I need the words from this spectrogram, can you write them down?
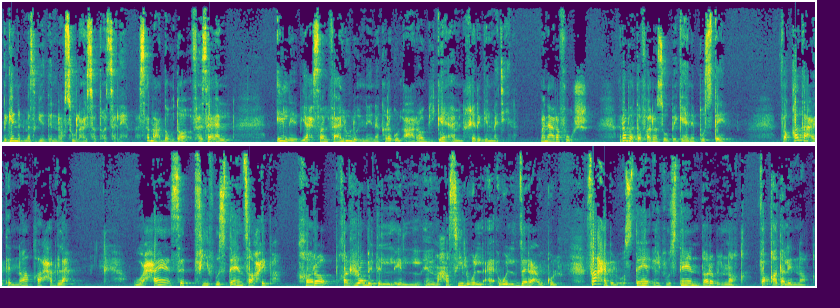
بجانب مسجد الرسول عليه الصلاة والسلام. سمع ضوضاء فسأل إيه اللي بيحصل؟ فقالوا له إن هناك رجل أعرابي جاء من خارج المدينة. ما نعرفوش. ربط فرسه بجانب بستان فقطعت الناقة حبلها وحاست في بستان صاحبها خراب خربت المحاصيل والزرع وكله. صاحب البستان ضرب الناقة فقتل الناقة.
